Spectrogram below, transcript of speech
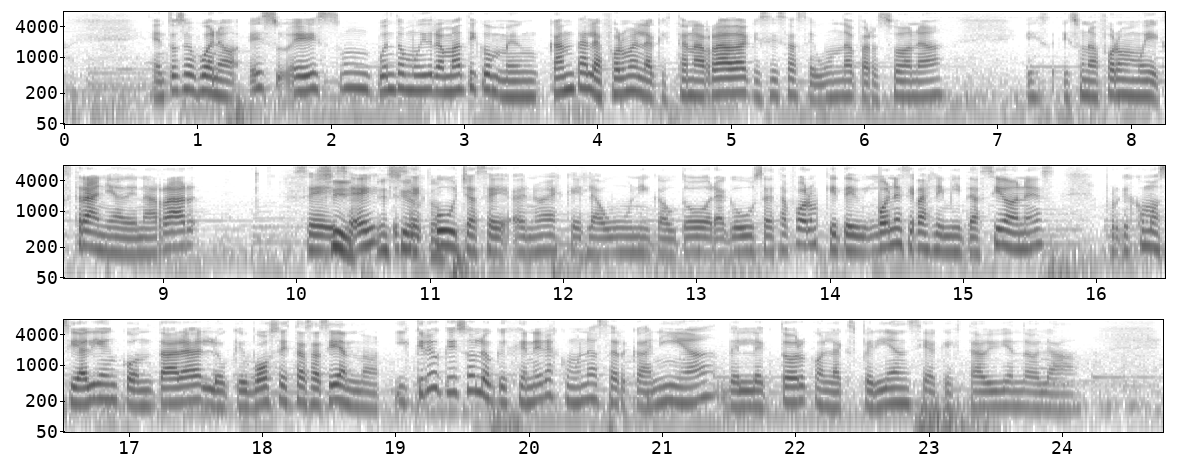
Entonces, bueno, es, es un cuento muy dramático, me encanta la forma en la que está narrada, que es esa segunda persona. Es, es una forma muy extraña de narrar se, escucha, eh, no es que es la única autora que usa esta forma, que te pone ciertas limitaciones, porque es como si alguien contara lo que vos estás haciendo. Y creo que eso lo que genera es como una cercanía del lector con la experiencia que está viviendo la,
